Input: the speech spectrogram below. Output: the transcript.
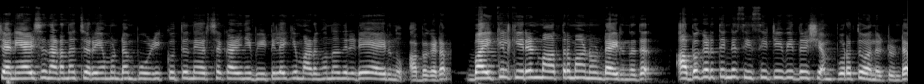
ശനിയാഴ്ച നടന്ന ചെറിയമുണ്ടം പൂഴിക്കുത്ത് നേർച്ച കഴിഞ്ഞ് വീട്ടിലേക്ക് മടങ്ങുന്നതിനിടെയായിരുന്നു അപകടം. ബൈക്കിൽ കിരൺ മാത്രമാണ് ഉണ്ടായിരുന്നത്. അപകടത്തിന്റെ സിസിടിവി ദൃശ്യം പുറത്തു വന്നിട്ടുണ്ട്.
